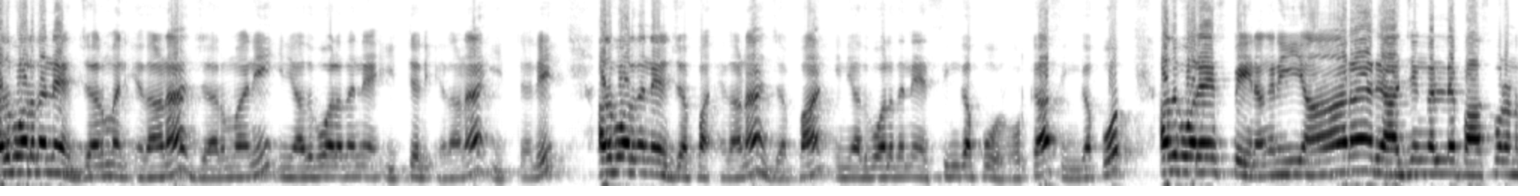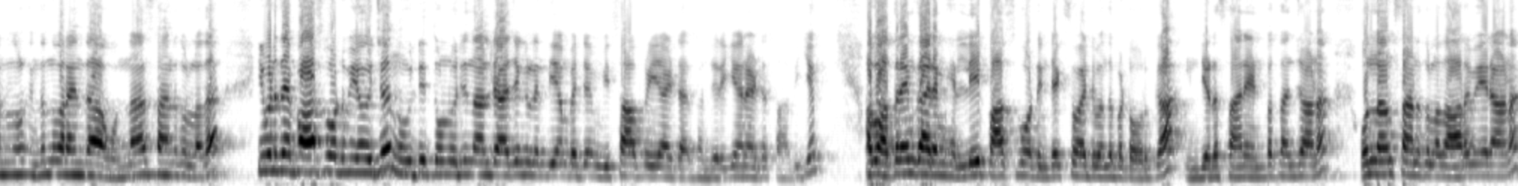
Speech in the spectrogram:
അതുപോലെ തന്നെ ജർമ്മനി ഏതാണ്? ജർമ്മനി. ഇനി അതുപോലെ തന്നെ ഇറ്റലി ഏതാണ്? ഇറ്റലി. അതുപോലെ തന്നെ ജപ്പാൻ ഏതാണ്? ജപ്പാൻ. ഇനി അതുപോലെ തന്നെ സിംഗപ്പൂർ ഓർക്ക? സിംഗപ്പൂർ. അതുപോലെ സ്പെയിൻ. അങ്ങനെ ഈ ആറ് രാജ്യങ്ങളിലെ പാസ്പോർട്ട് എന്തെന്ന് പറയുന്നത്? ഒന്നാം സ്ഥാനത്തുള്ളത് ഇവിടുത്തെ പാസ്പോർട്ട് ഉപയോഗിച്ച് നൂറ്റി തൊണ്ണൂറ്റി നാല് രാജ്യങ്ങൾ എന്ത് ചെയ്യാൻ പറ്റും? വിസ ഫ്രീ ആയിട്ട് സഞ്ചരിക്കാനായിട്ട് സാധിക്കും. അപ്പോൾ അത്രയും കാര്യം ഹെല്ലി പാസ്പോർട്ട് ഇൻഡെക്സുമായിട്ട് ബന്ധപ്പെട്ട് ഓർക്കുക. ഇന്ത്യയുടെ സ്ഥാനം എൺപത്തി അഞ്ചാണ് ഒന്നാം സ്ഥാനത്തുള്ളത് ആറ് പേരാണ്.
